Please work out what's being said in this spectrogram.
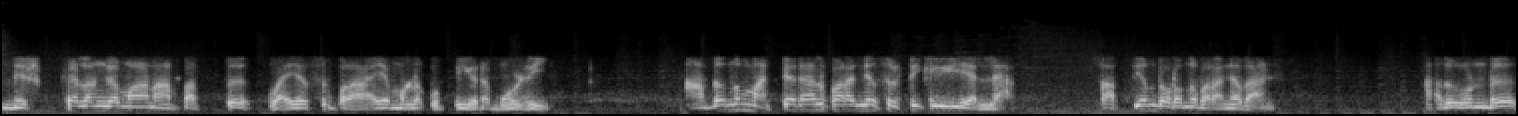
നിഷ്കളങ്കമാണ് ആ പത്ത് വയസ്സ് പ്രായമുള്ള കുട്ടിയുടെ മൊഴി. അതൊന്നും മറ്റൊരാൾ പറഞ്ഞ് സൃഷ്ടിക്കുകയല്ല സത്യം തുറന്നു പറഞ്ഞതാണ്. അതുകൊണ്ട്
